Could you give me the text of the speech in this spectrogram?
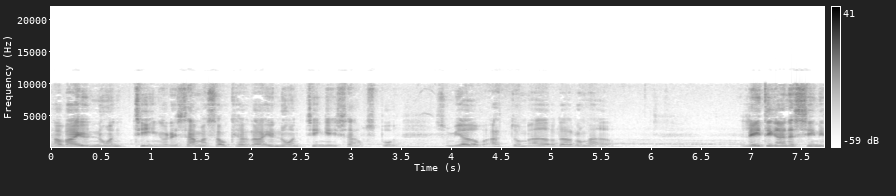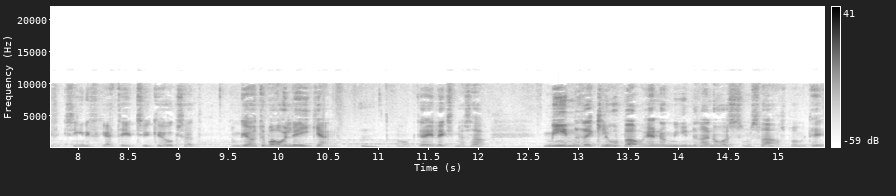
där var ju någonting, och det är samma sak här, det är ju någonting i Sarpsborg som gör att de är där de är. Lite grann signifikativt tycker jag också att de går inte bra i ligan. Mm. Och det är liksom så här, mindre klubbar och ännu mindre än oss som Sarpsborg, det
